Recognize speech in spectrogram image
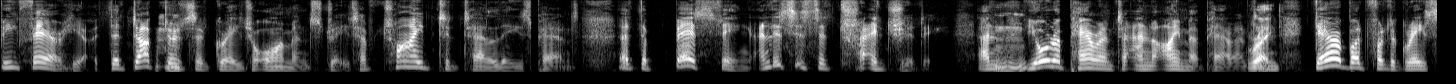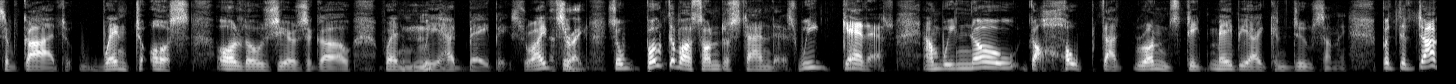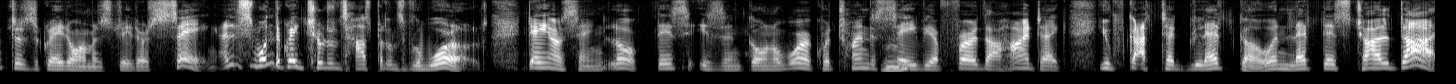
be fair here. The doctors mm-hmm. at Great Ormond Street have tried to tell these parents that the best thing, and this is a tragedy, and mm-hmm. you're a parent and I'm a parent. Right. And there, but for the grace of God, went to us all those years ago when mm-hmm. we had babies, right? That's so, right. So both of us understand this. We get it. And we know the hope that runs deep. Maybe I can do something. But the doctors at Great Ormond Street are saying, and this is one of the great children's hospitals of the world, they are saying, look, this isn't going to work. We're trying to mm-hmm. save you further heartache. You've got to let go and let this child die.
